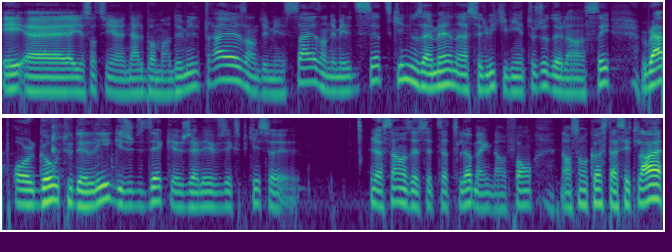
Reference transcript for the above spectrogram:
Et euh, il a sorti un album en 2013, en 2016, en 2017, ce qui nous amène à celui qui vient toujours de lancer, Rap or Go to the League. Je disais que j'allais vous expliquer ce, le sens de ce titre-là, ben, dans le fond, dans son cas, c'est assez clair.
